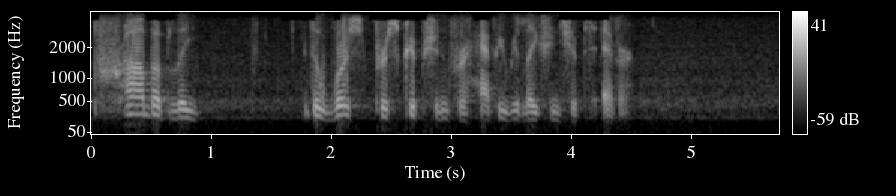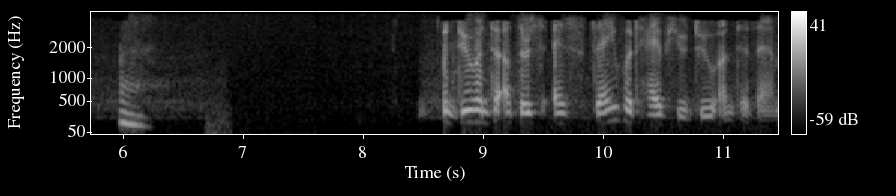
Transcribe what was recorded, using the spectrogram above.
probably the worst prescription for happy relationships ever. Mm. Do unto others as they would have you do unto them,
